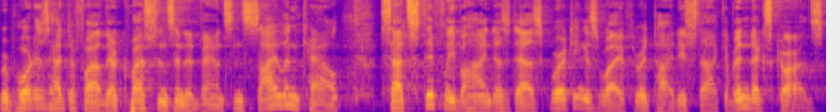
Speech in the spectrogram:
Reporters had to file their questions in advance, and Silent Cal sat stiffly behind his desk, working his way through a tidy stack of index cards.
